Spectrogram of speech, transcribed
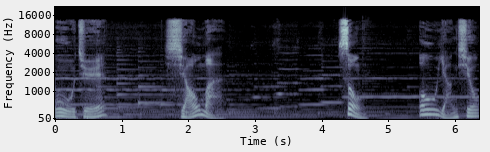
五绝，小满。宋，欧阳修。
